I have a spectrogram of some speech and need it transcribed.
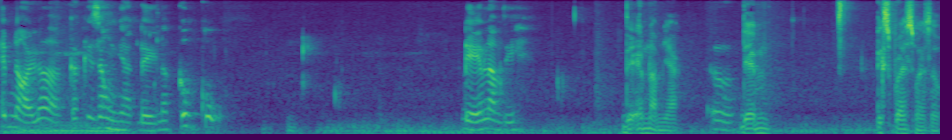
em nói là các cái dòng nhạc đấy là công cụ. Để em làm gì? Để em làm nhạc. Ừ. để em express myself.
